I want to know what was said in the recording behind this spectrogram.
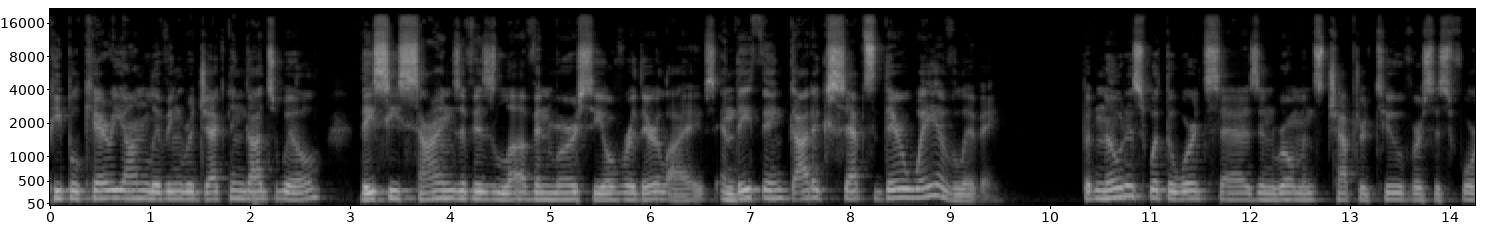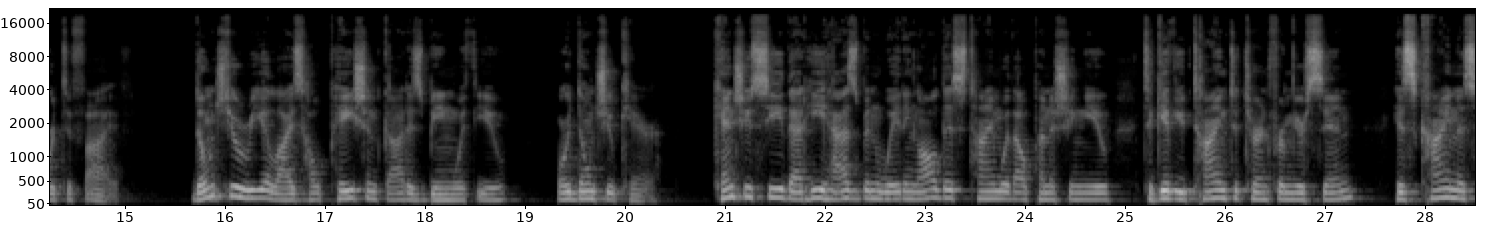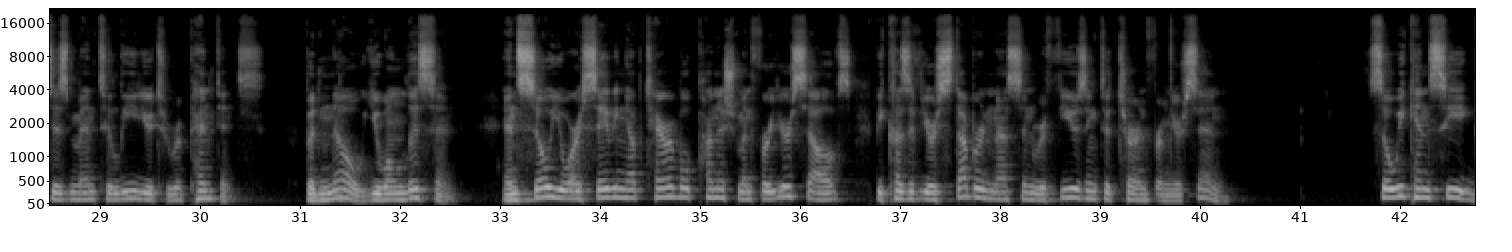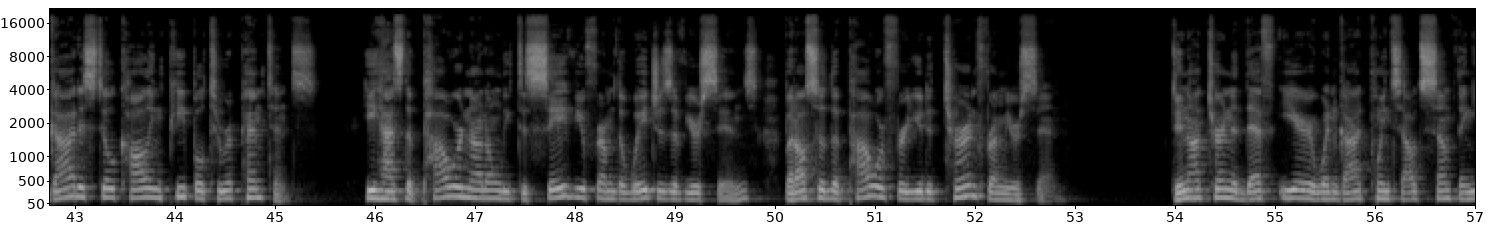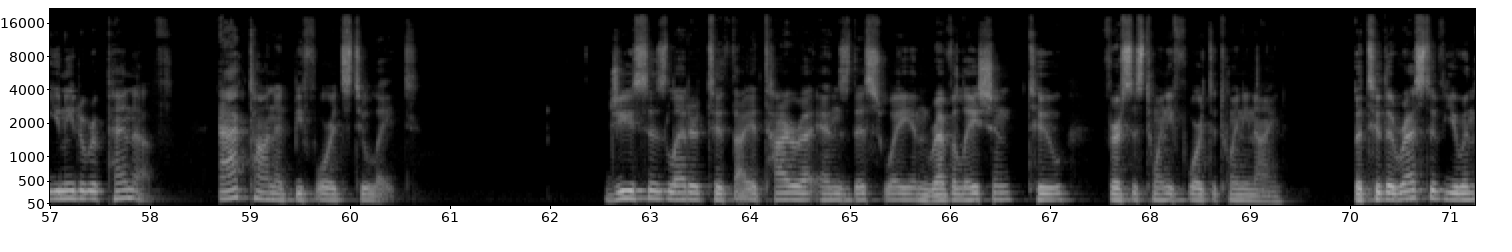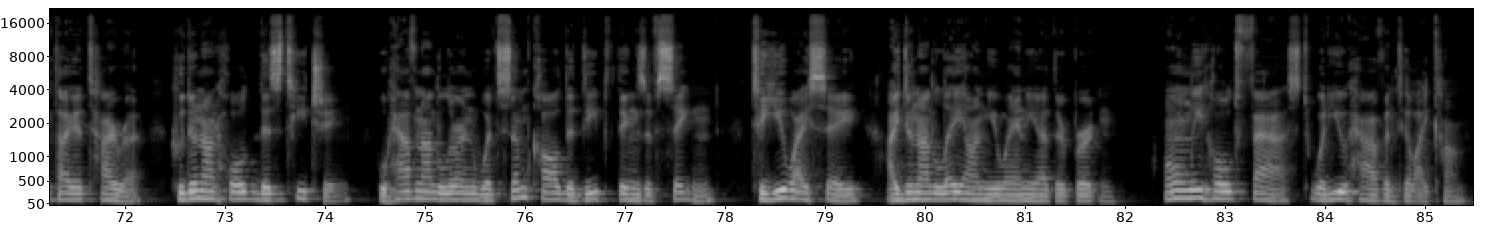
People carry on living rejecting God's will. They see signs of His love and mercy over their lives, and they think God accepts their way of living. But notice what the word says in Romans chapter 2 verses 4 to 5. Don't you realize how patient God is being with you? Or don't you care? Can't you see that He has been waiting all this time without punishing you to give you time to turn from your sin? His kindness is meant to lead you to repentance. But no, you won't listen. And so you are saving up terrible punishment for yourselves because of your stubbornness in refusing to turn from your sin. So we can see God is still calling people to repentance. He has the power not only to save you from the wages of your sins, but also the power for you to turn from your sin. Do not turn a deaf ear when God points out something you need to repent of. Act on it before it's too late. Jesus' letter to Thyatira ends this way in Revelation 2, verses 24 to 29. But to the rest of you in Thyatira, who do not hold this teaching, who have not learned what some call the deep things of Satan, to you I say, I do not lay on you any other burden. Only hold fast what you have until I come.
